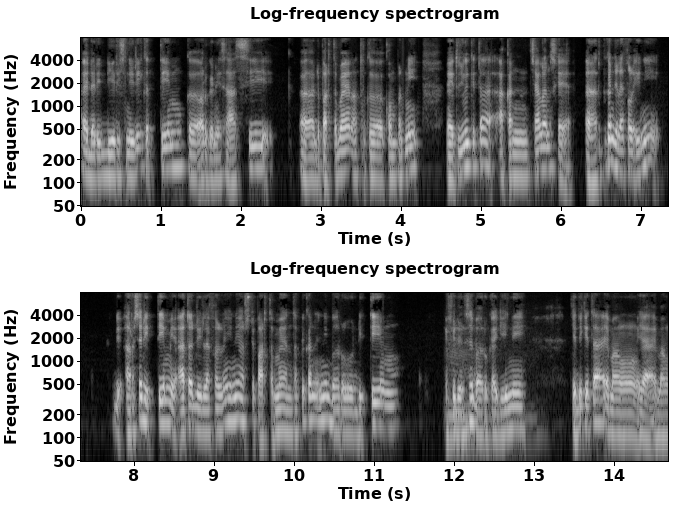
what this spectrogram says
eh dari diri sendiri ke tim ke organisasi uh, departemen atau ke company. Nah itu juga kita akan challenge kayak. Nah, tapi kan di level ini di, harusnya di tim ya atau di level ini harus departemen. Tapi kan ini baru di tim. Evidence-nya baru kayak gini jadi kita emang ya emang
